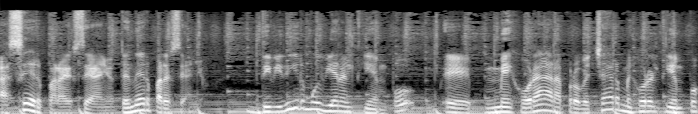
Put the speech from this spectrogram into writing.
hacer para este año, tener para este año. Dividir muy bien el tiempo, eh, mejorar, aprovechar mejor el tiempo,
